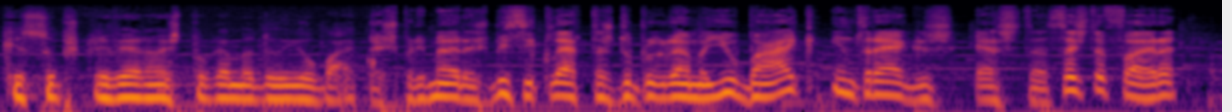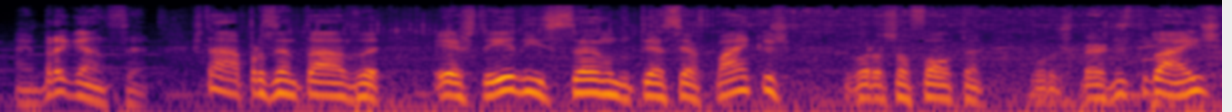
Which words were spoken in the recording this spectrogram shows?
que subscreveram este programa do U-Bike. As primeiras bicicletas do programa U-Bike entregues esta sexta-feira em Bragança. Está apresentada esta edição do TSF Bikes, agora só falta pôr os pés nos pedais,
